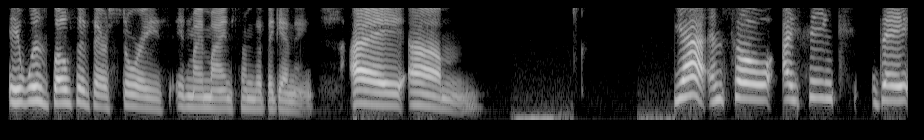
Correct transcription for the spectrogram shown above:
it was both of their stories in my mind from the beginning. I um yeah and so i think they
